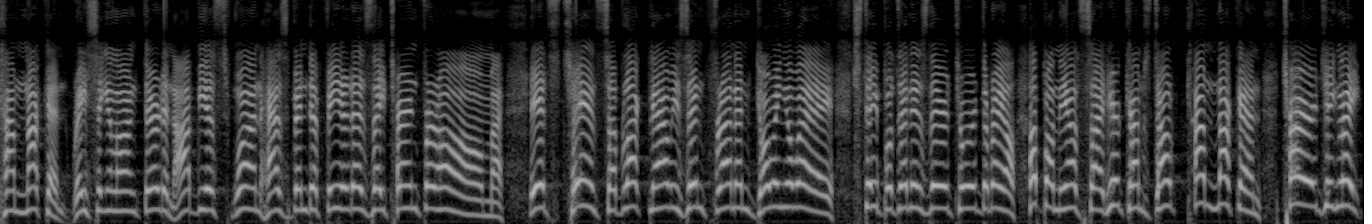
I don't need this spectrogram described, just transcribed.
Come Knockin'. Racing along third, and Obvious One has been defeated as they turn for home. It's Chance of Luck. Now he's in front and going away. Stapleton is there toward the rail. Up on the outside, here comes Don't Come Knockin'. Charging late.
